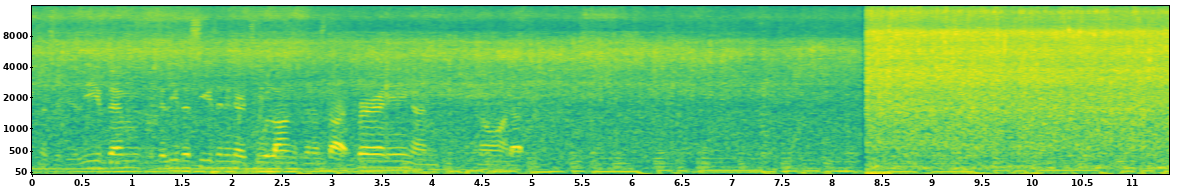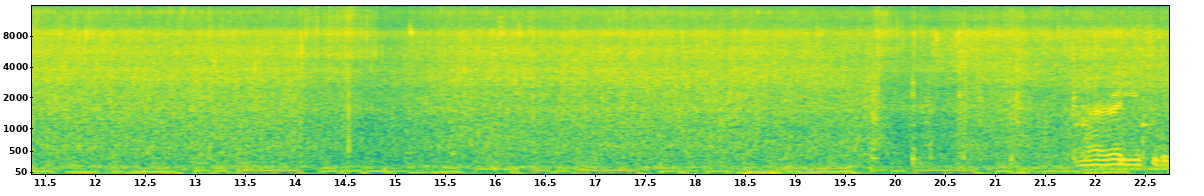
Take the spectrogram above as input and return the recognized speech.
Because if you leave them, if you leave the seasoning in there too long, it's gonna start burning and you know all that Already you see the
